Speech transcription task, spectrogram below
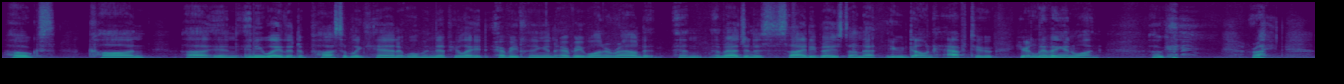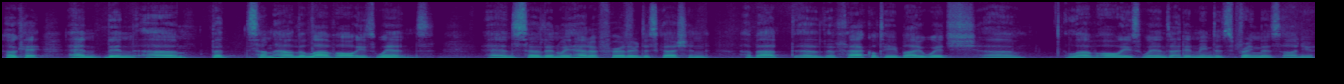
hoax, con, uh, in any way that it possibly can, it will manipulate everything and everyone around it. And imagine a society based on that. You don't have to, you're living in one. Okay, right. Okay. And then, um, but somehow the love always wins. And so then we had a further discussion about uh, the faculty by which um, love always wins. I didn't mean to spring this on you,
